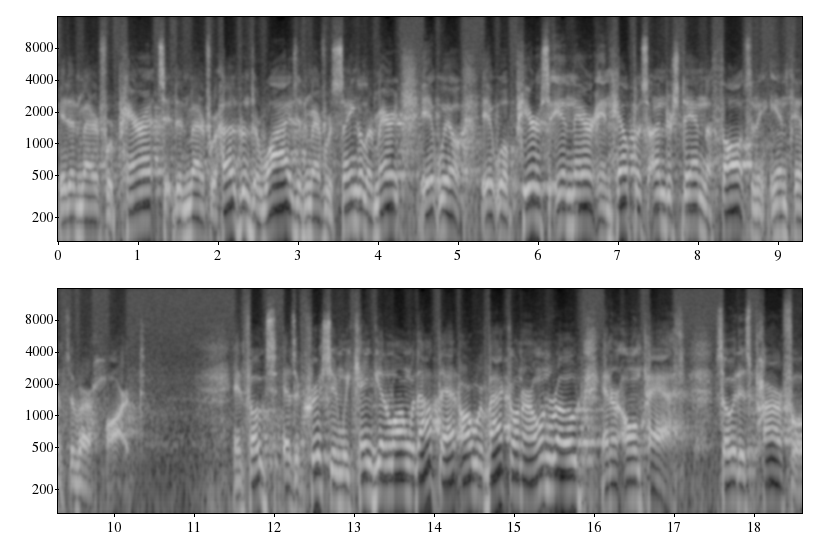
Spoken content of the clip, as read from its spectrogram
it doesn't matter if we're parents, it doesn't matter matter if we're husbands or wives, it doesn't matter if we're single or married, it will, it will pierce in there and help us understand the thoughts and the intents of our heart. And folks, as a Christian, we can't get along without that, or we're back on our own road and our own path. So it is powerful.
